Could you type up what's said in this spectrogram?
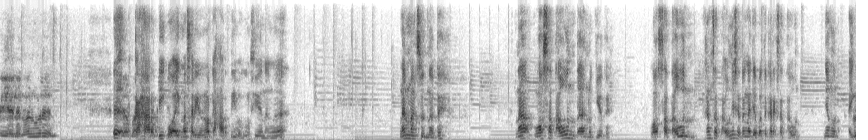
Ria dan waluran eh Jabat. kaharti ku aing mah sarina mah kaharti bagung sieun mah. Ngan maksudna teh nah los sataun tah nu kieu teh. Los sataun kan sataun nih saya tengah jabatnya karek sataun nyamun aing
